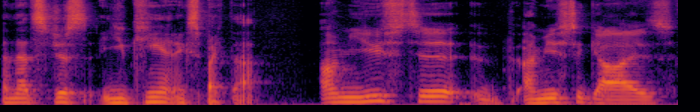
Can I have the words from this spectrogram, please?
and that's just you can't expect that. I'm used to I'm used to guys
